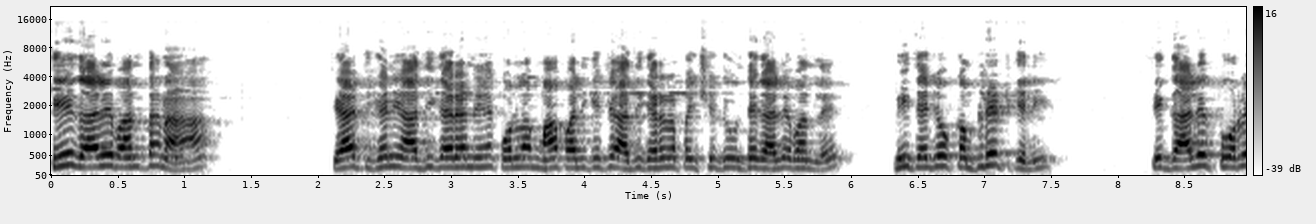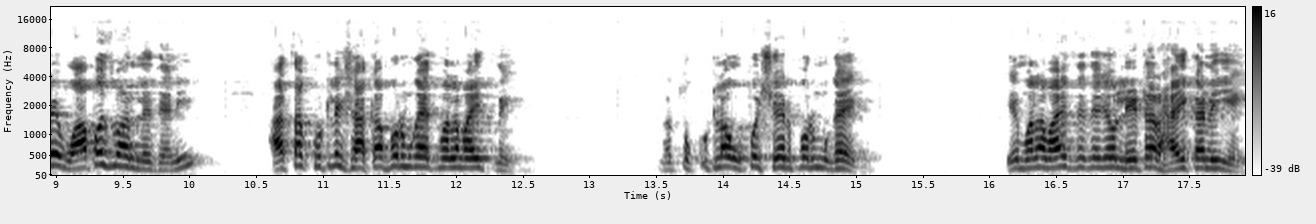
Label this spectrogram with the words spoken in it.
ते गाले बांधताना त्या ठिकाणी अधिकाऱ्याने कोणाला महापालिकेच्या अधिकाऱ्यांना पैसे देऊन ते गाले बांधले. मी त्याच्यावर कंप्लेंट केली. ते गाले तोरले वापस बांधले त्यांनी. आता कुठले शाखाप्रमुख आहेत मला माहीत नाही. मग तो कुठला उपशहरप्रमुख आहे. हे मला माहीत नाही त्याच्यावर लेटर आहे का नाही आहे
